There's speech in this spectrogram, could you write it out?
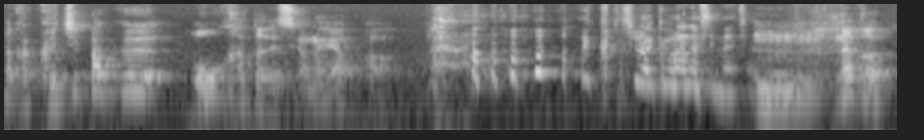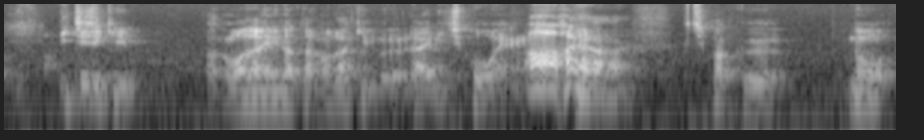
なんか口パク多かったですよねやっぱ。口枠話になっちゃう、うん。なんか一時期あの話題になったあのラキム来日公演。あはいはいはい。口パクの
